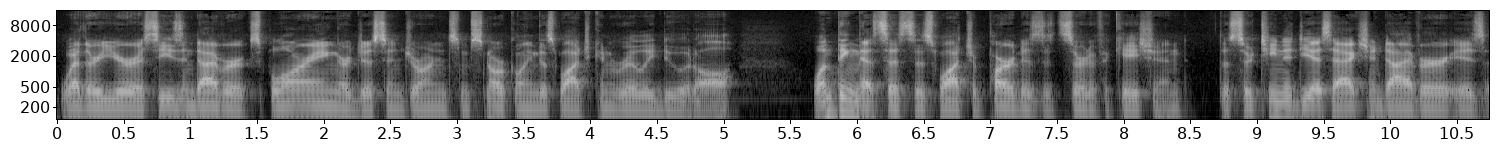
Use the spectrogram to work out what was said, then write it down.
Whether you're a seasoned diver exploring or just enjoying some snorkeling, this watch can really do it all. One thing that sets this watch apart is its certification. The Certina DS Action Diver is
